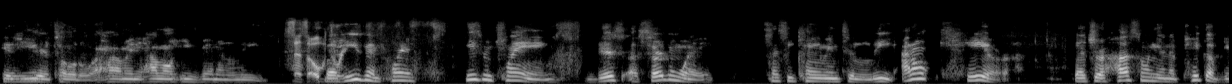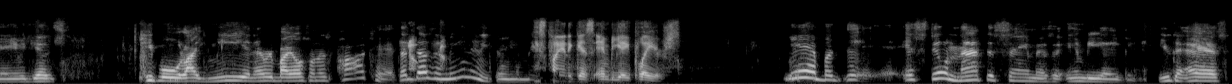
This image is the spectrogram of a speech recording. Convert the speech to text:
his year total or how many how long he's been in the league. Since 03. But he's been playing he's been playing this a certain way since he came into the league. I don't care that you're hustling in a pickup game against people like me and everybody else on this podcast. That no, doesn't no. mean anything to me. He's playing against NBA players. Yeah, but it's still not the same as an NBA game. You can ask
